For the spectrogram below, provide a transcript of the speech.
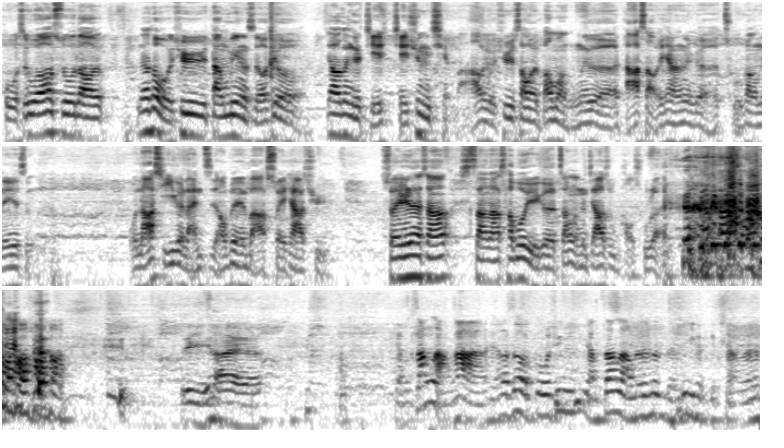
伙食我要说到那时候我去当兵的时候，就要那个结结训前嘛，然后有去稍微帮忙那个打扫一下那个厨房那些什么的。我拿起一个篮子，然后不小心把它摔下去，摔下去那刹刹那，差不多有一个蟑螂家族跑出来，厉害了！养蟑螂啊！有时候过去养蟑螂的能力很强啊。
